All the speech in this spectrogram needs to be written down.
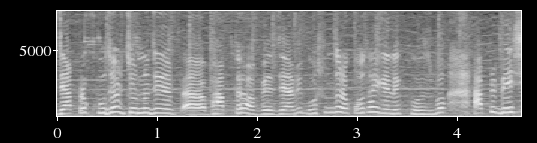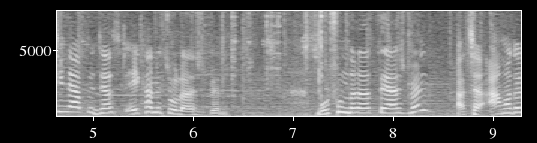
যে আপনার খোঁজার জন্য যে ভাবতে হবে যে, আমি বসুন্ধরা কোথায় গেলে খুঁজবো? আপনি বেশি না, আপনি জাস্ট এখানে চলে আসবেন। বসুন্ধরাতে আসবেন। আচ্ছা আমাদের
